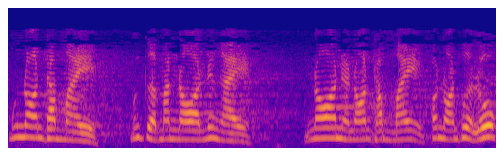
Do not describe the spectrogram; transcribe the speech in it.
มึงนอนทำไม มึงเกิดมานอนหรือไง นอนเนี่ยนอนทำไมเขานอนเพื่อลุก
